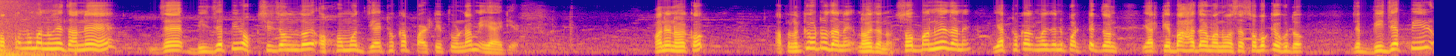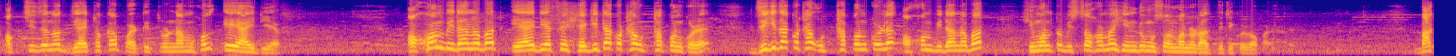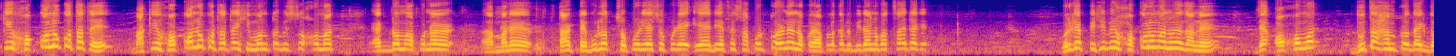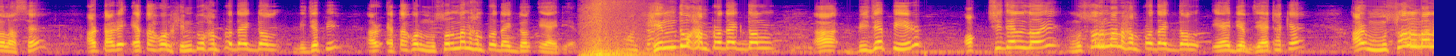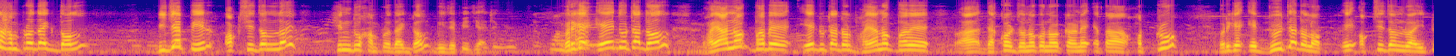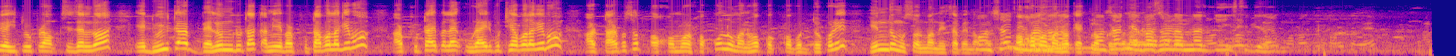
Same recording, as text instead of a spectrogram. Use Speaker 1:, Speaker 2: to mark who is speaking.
Speaker 1: সকলো মানুহে জানে যে বিজেপিৰ অক্সিজেন লৈ অসমত জীয়াই থকা পাৰ্টিটোৰ নাম এ আই ডি এফ হয়নে নহয় কওক? আপোনালোকেওতো জানে, নহয় জানো? চব মানুহে জানে। ইয়াত থকা মই জানো প্ৰত্যেকজন, ইয়াত কেইবা হাজাৰ মানুহ আছে, চবকে সোধক যে বিজেপিৰ অক্সিজেনত জীয়াই থকা পাৰ্টিটোৰ নাম হ'ল A I D F Assam বিধানসভাত এ আই ডি এফে সেইকেইটা কথা উত্থাপন কৰে। যিকেইটা কথা উত্থাপন কৰিলে অসম বিধানসভাত হিমন্ত বিশ্ব শৰ্মাই হিন্দু মুছলমানৰ ৰাজনীতি কৰিব পাৰে। বাকী সকলো কথাতে বাকী সকলো কথাতে হিমন্ত বিশ্ব শৰ্মাক একদম আপোনাৰ মানে তাৰ টেবুলত চপৰিয়াই চপৰিয়াই এ আই ডি এফে ছাপোৰ্ট কৰে নে নকৰে? আপোনালোকেতো বিধানসভাত চাই থাকে। গতিকে পৃথিৱীৰ সকলো মানুহে জানে যে অসমত দুটা সাম্প্ৰদায়িক দল আছে আৰু তাৰে এটা হ'ল হিন্দু সাম্প্ৰদায়িক দল বিজেপি আৰু এটা হ'ল মুছলমান সাম্প্ৰদায়িক দল A I D F. Hindu সাম্প্ৰদায়িক দল বিজেপিৰ অক্সিজেন লৈ মুছলমান সাম্প্ৰদায়িক দল এ আই ডি এফ জীয়াই থাকে আৰু মুছলমান সাম্প্ৰদায়িক দল বিজেপিৰ অক্সিজেন লৈ হিন্দু সাম্প্ৰদায়িক দল বিজেপি জীয়াই থাকে। গতিকে এই দুটা দল ভয়ানকভাৱে এই দুটা দল ভয়ানকভাৱে দেশৰ জনগণৰ কাৰণে এটা শত্ৰু। গতিকে এই দুয়োটা দলক এই অক্সিজেন লোৱা ইটোৱে সিটোৰ পৰা অক্সিজেন লোৱা এই দুয়োটাৰ বেলুন দুটাক আমি এবাৰ ফুটাব লাগিব আৰু ফুটাই পেলাই উৰাই পঠিয়াব লাগিব আৰু তাৰপাছত অসমৰ সকলো মানুহক ঐক্যবদ্ধ কৰি হিন্দু মুছলমান হিচাপে নহয় অসমৰ মানুহক একলগ কৰিব লাগিব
